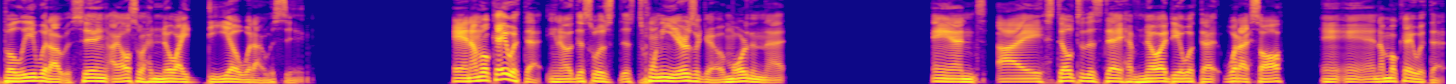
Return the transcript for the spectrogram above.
believe what I was seeing. I also had no idea what I was seeing. And I'm okay with that. You know, this was this 20 years ago, more than that. And I still to this day have no idea what that what I saw, and, and I'm okay with that.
